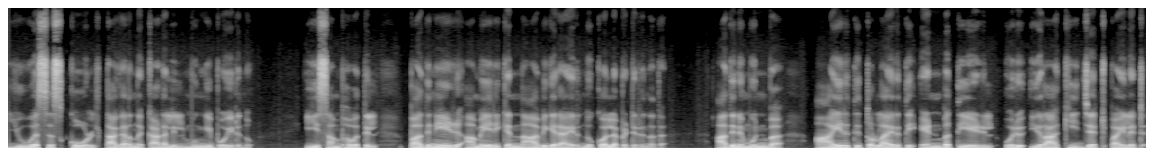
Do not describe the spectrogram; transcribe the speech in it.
യു എസ് എസ് കോൾ തകർന്ന് കടലിൽ മുങ്ങിപ്പോയിരുന്നു. ഈ സംഭവത്തിൽ പതിനേഴ് അമേരിക്കൻ നാവികരായിരുന്നു കൊല്ലപ്പെട്ടിരുന്നത്. അതിനു മുൻപ് ആയിരത്തി തൊള്ളായിരത്തി എൺപത്തിയേഴിൽ ഒരു ഇറാഖി ജെറ്റ് പൈലറ്റ്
